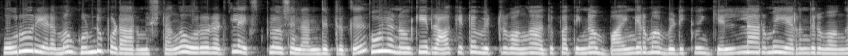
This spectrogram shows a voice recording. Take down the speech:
ஒரு ஒரு இடமா குண்டு போட ஆரம்பிச்சிட்டாங்க. ஒரு ஒரு இடத்துல எக்ஸ்ப்ளோஷன் நடந்துட்டு இருக்கு ஸ்கூலை நோக்கி ராக்கெட்டை விட்டுருவாங்க. அது பார்த்தீங்கன்னா பயங்கரமாக வெடிக்கும். எல்லாருமே இறந்துருவாங்க.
